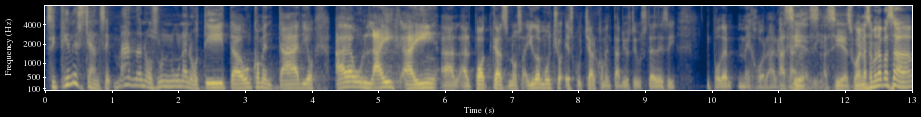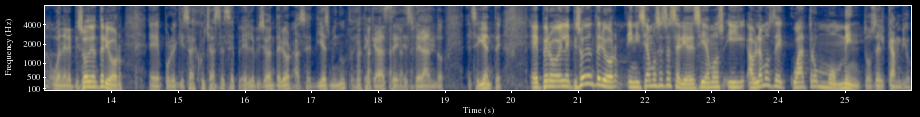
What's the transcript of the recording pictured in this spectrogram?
si tienes chance, mándanos una notita, un comentario, haga un like ahí al, al podcast. Nos ayuda mucho escuchar comentarios de ustedes y y poder mejorar. Así es, así es. O en la semana pasada o en el episodio anterior, eh, porque quizás escuchaste el episodio anterior hace 10 minutos y te quedaste esperando el siguiente. Eh, pero en el episodio anterior iniciamos esa serie, decíamos, y hablamos de cuatro momentos del cambio.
